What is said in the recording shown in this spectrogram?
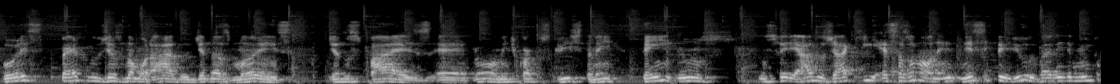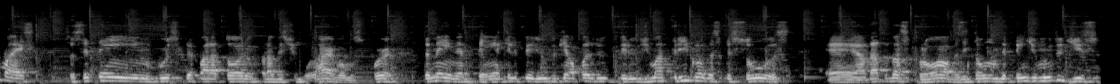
Flores perto dos dias do namorado, dia das mães, dia dos pais, é, provavelmente Corpus Christi também, tem uns os feriados, já que é sazonal, né? Nesse período vai vender muito mais. Se você tem um curso preparatório para vestibular, vamos supor, também, né? Tem aquele período que é o período de matrícula das pessoas, é, a data das provas, então depende muito disso.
